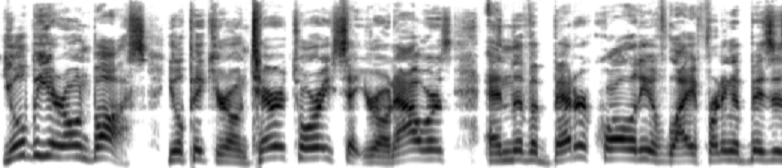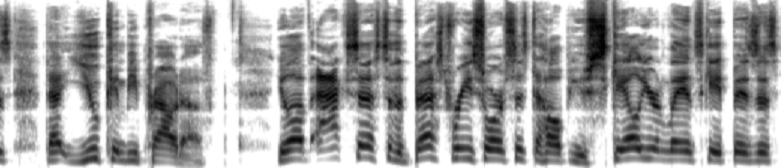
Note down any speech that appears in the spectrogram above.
you'll be your own boss. You'll pick your own territory, set your own hours, and live a better quality of life running a business that you can be proud of. You'll have access to the best resources to help you scale your landscape business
